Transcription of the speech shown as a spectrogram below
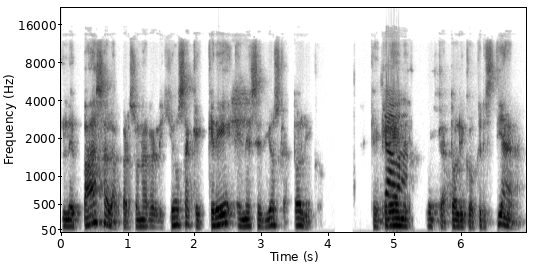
le pasa a la persona religiosa que cree en ese Dios católico, que cree en el Dios católico cristiano.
